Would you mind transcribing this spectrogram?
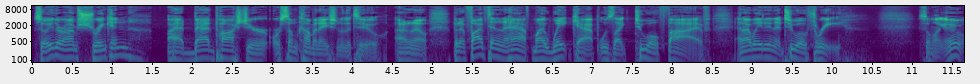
So either I'm shrinking I had bad posture or some combination of the two. I don't know. But at 5'10 and a half, my weight cap was like 205 and I weighed in at 203. So I'm like, oh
